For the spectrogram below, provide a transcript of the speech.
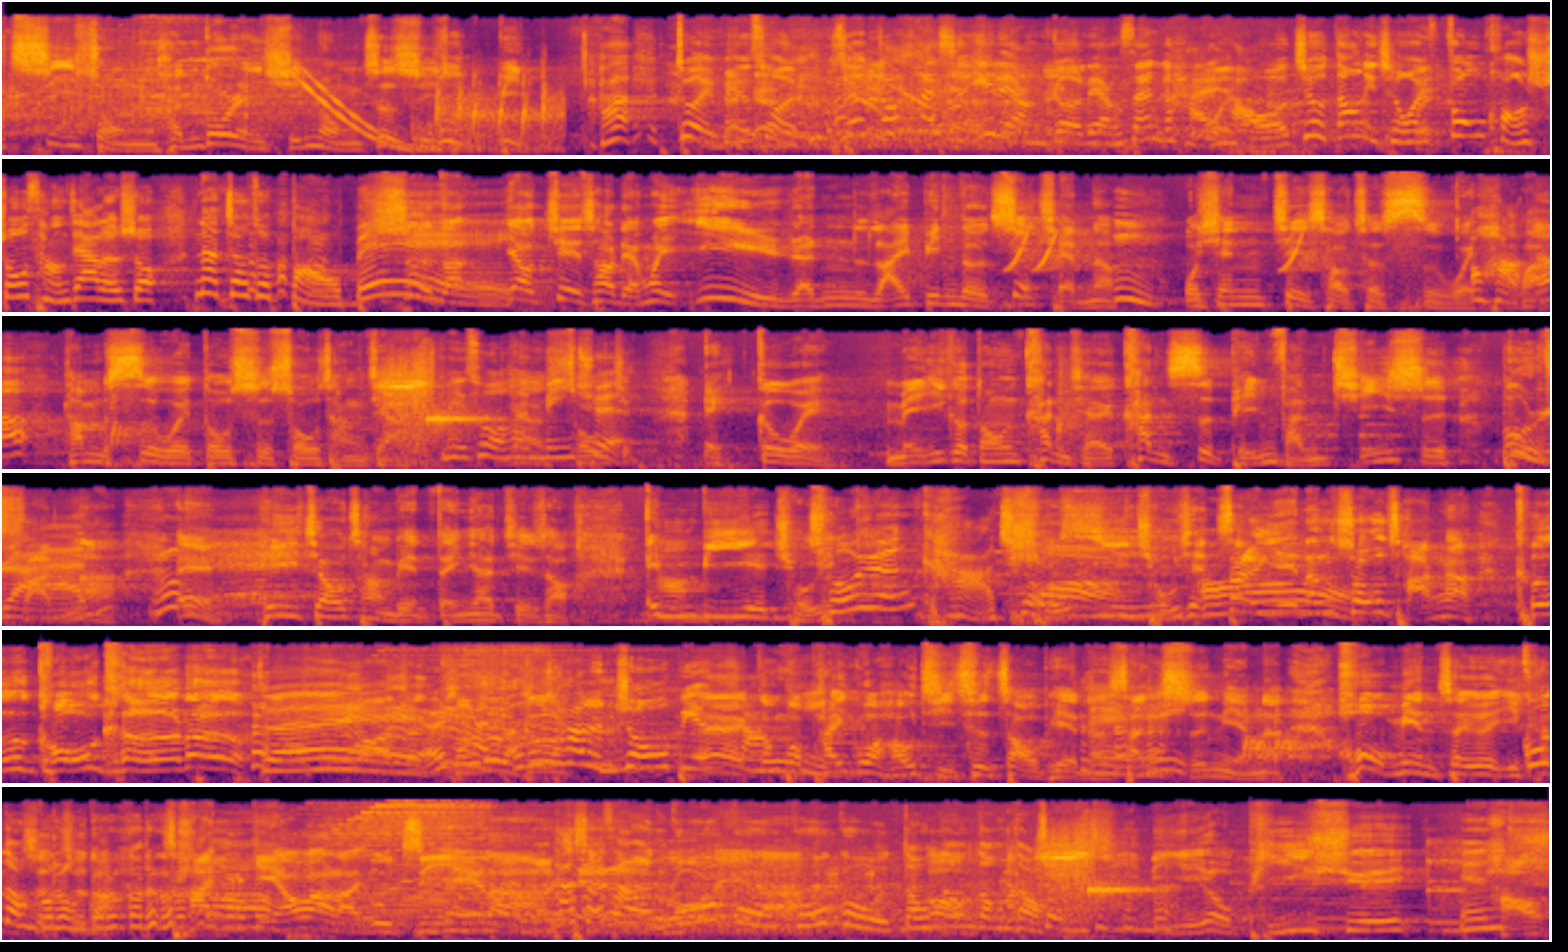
它是一种，很多人形容这是一种病。啊，对，没错。所以刚开始一两个、两三个还好哦，只有当你成为疯狂收藏家的时候，那叫做宝贝。是的，要介绍两位艺人来宾的之前呢，嗯，我先介绍这四位，哦好的不好？他们四位都是收藏家，没错很明确。哎，各位。每一个东西看起来看似平凡，其实不凡呐、不然。嗯。哎，黑胶唱片，等一下介绍。NBA 球员。球员卡、球球衣、球鞋，哦。这也能收藏啊！可口可乐，对而且还可乐而且它的周边哎，跟我拍过好几次照片了，哎三十年了。后面这位一看就知道菜鸟啊啦，有钱啦，他收藏了鼓鼓鼓鼓咚咚咚咚。重机里也有皮靴。好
